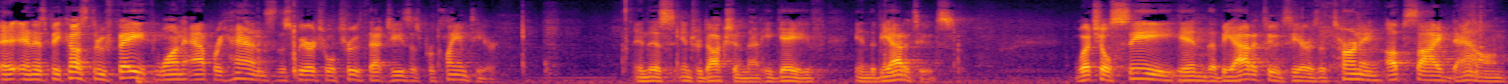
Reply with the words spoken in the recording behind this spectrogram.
and it's because through faith one apprehends the spiritual truth that Jesus proclaimed here in this introduction that he gave in the Beatitudes. What you'll see in the Beatitudes here is a turning upside down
